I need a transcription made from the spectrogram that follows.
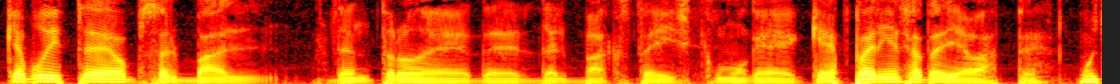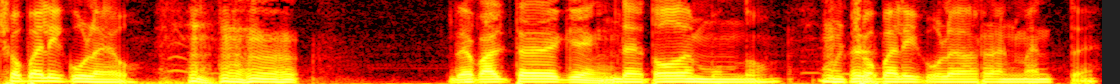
qué pudiste observar dentro de, de- del backstage? Como que, ¿qué experiencia te llevaste? Mucho peliculeo ¿De parte de quién? de todo el mundo. Mucho peliculeo realmente.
